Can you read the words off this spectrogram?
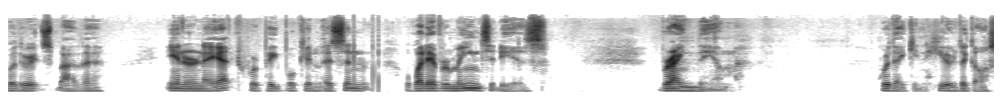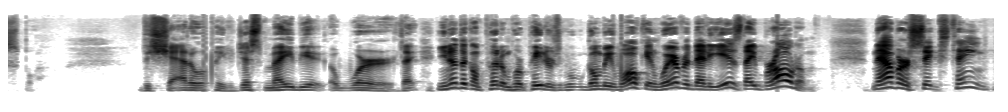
whether it's by the internet where people can listen, or whatever means it is. Bring them where they can hear the gospel. The shadow of Peter, just maybe a word. They, you know, they're going to put them where Peter's going to be walking, wherever that he is, they brought him. Now, verse 16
